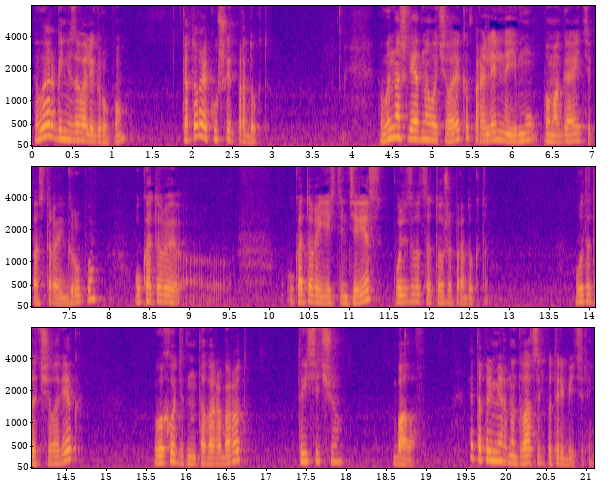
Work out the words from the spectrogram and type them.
вы организовали группу, которая кушает продукт. Вы нашли одного человека, параллельно ему помогаете построить группу, у которой, у которой есть интерес пользоваться тоже продуктом. Вот этот человек выходит на товарооборот 1000 баллов. Это примерно 20 потребителей.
